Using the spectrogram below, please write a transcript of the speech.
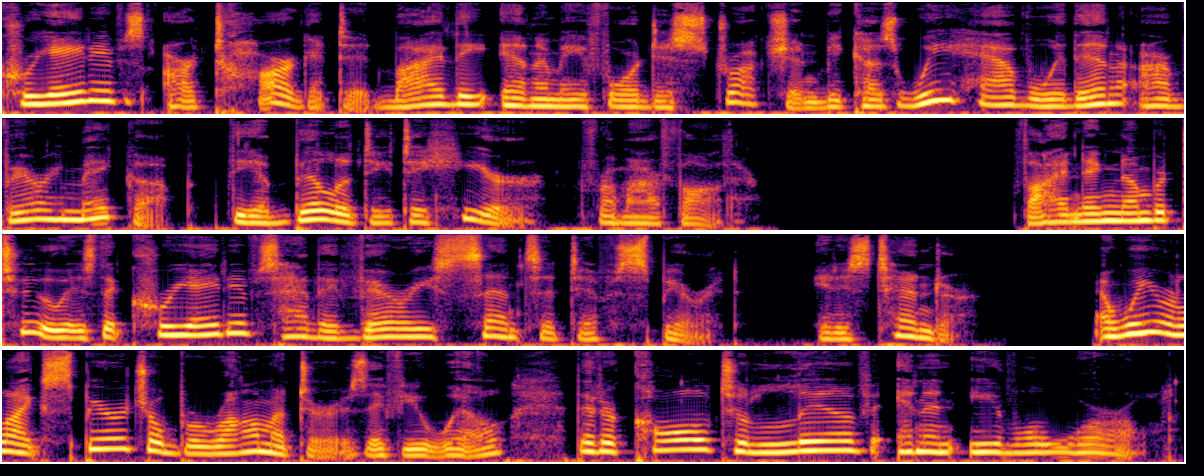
Creatives are targeted by the enemy for destruction because we have within our very makeup the ability to hear from our Father. Finding number two is that creatives have a very sensitive spirit. It is tender. And we are like spiritual barometers, if you will, that are called to live in an evil world.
